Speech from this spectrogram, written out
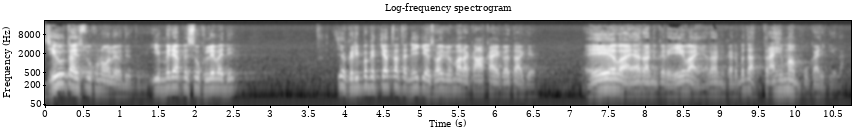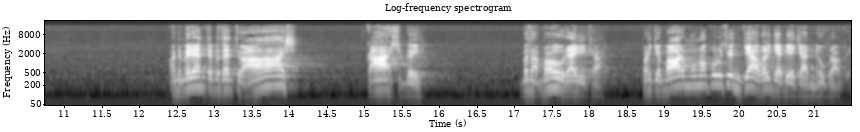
જીવતા સુખ ન લેવા દીધું એ મર્યા પછી સુખ લેવા દે. એ ગરીબ ભગત કહેતા હતા ને કે, સ્વામી, અમારા કાકા એક હતા કે. એવા હેરાન કરે, એવા હેરાન કરે, બધા ત્રાહીમામ પુકારી ગયેલા. અને મર્યા તે બધા થયું, આશ, કાશ ગઈ. બધા બહુ રાજી થયા. પણ કે બાર ન પૂરું થયું ને ત્યાં વળગ્યા બે ચાર ને ઉપરા આપે.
